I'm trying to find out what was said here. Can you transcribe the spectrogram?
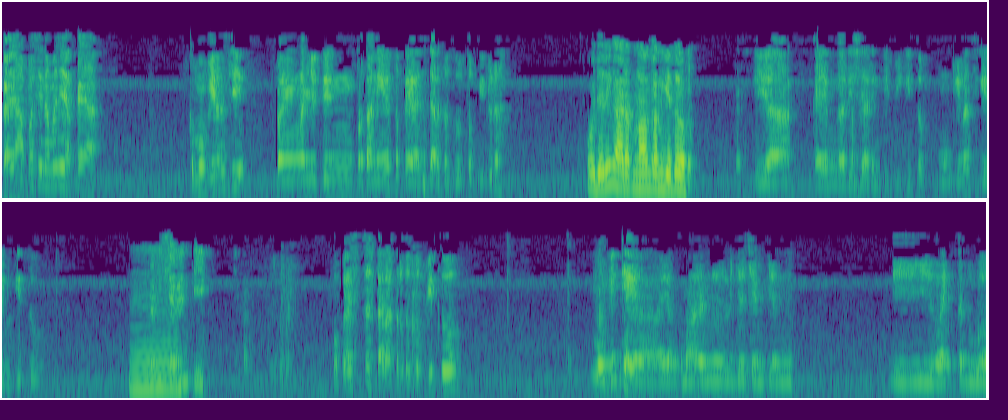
kayak apa sih namanya ya kayak kemungkinan sih pengen lanjutin pertandingan itu kayak secara tertutup gitu dah Oh jadi nggak ada penonton gitu? Iya, kayak nggak disiarin TV gitu, kemungkinan sih kayak begitu. Hmm. Nggak disiarin di Pokoknya secara tertutup gitu. mungkin kayak yang kemarin Liga Champion di leg kedua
